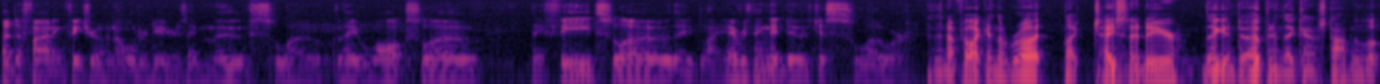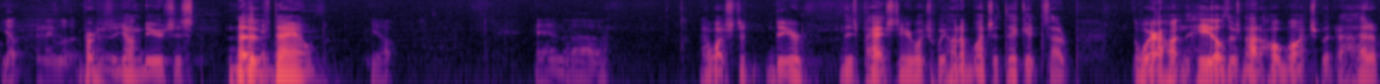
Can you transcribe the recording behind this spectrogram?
a defining feature of an older deer is they move slow. They walk slow. They feed slow. They like everything they do is just slower. And then I feel like in the rut, like chasing a deer, they get into opening, they kind of stop and look. Yep, and they look. Versus a young deer's just nose Yeah. down. Yep. And uh, I watched a deer this past year, which we hunt a bunch of thickets. I, where I hunt in the hills, there's not a whole bunch, but I had a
